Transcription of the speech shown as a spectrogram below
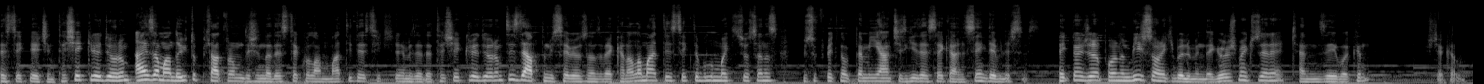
destekler için teşekkür ediyorum. Aynı zamanda YouTube platformu dışında destek olan maddi destekçilerimize de teşekkür ediyorum. Siz de yaptığımı seviyorsanız ve kanala maddi destekte bulunmak istiyorsanız yusufbek.mi çizgi destek adresine gidebilirsiniz. Teknoloji raporunun bir sonraki bölümünde görüşmek üzere. Kendinize iyi bakın. Hoşçakalın.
